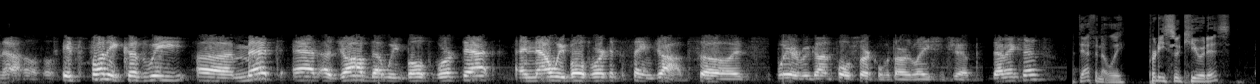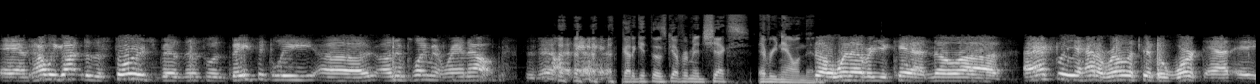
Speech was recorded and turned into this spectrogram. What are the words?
no. It's funny because we uh, met at a job that we both worked at, and now we both work at the same job. So it's weird. We've gone full circle with our relationship. That makes sense? Definitely. Pretty circuitous. And how we got into the storage business was basically uh, unemployment ran out. Got to get those government checks every now and then. So whenever you can. No, uh, I actually had a relative who worked at a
